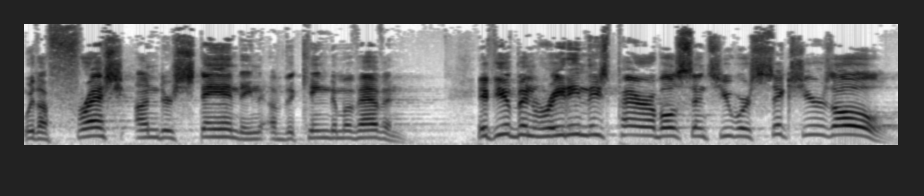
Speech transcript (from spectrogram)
with a fresh understanding of the kingdom of heaven. If you've been reading these parables since you were six years old,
